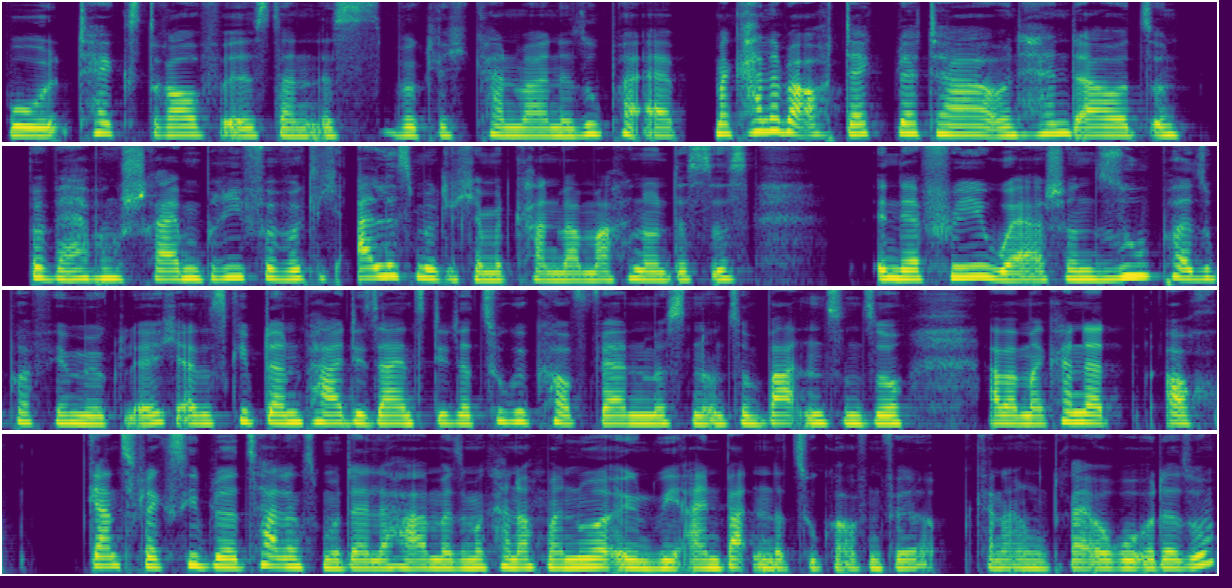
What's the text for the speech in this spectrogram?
wo Text drauf ist, dann ist wirklich Canva eine super App. Man kann aber auch Deckblätter und Handouts und Bewerbung schreiben, Briefe, wirklich alles Mögliche mit Canva machen und das ist in der Freeware schon super, super viel möglich. Also es gibt da ein paar Designs, die dazu gekauft werden müssen und so Buttons und so. Aber man kann da auch ganz flexible Zahlungsmodelle haben. Also man kann auch mal nur irgendwie einen Button dazu kaufen für, keine Ahnung, drei Euro oder so.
